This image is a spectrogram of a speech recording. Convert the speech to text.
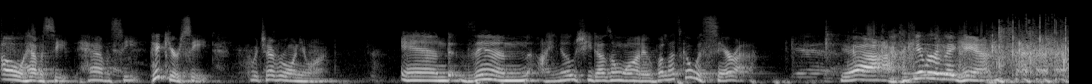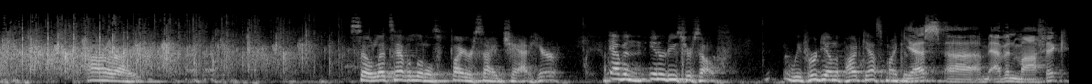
Oh, have a seat. Have a seat. Pick your seat, whichever one you want. And then I know she doesn't want to, but let's go with Sara. Yeah, give her a big hand. All right. So let's have a little fireside chat here. Evan, introduce yourself. We've heard you on the podcast, Mike. Yes, uh, I'm Evan Moffic.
